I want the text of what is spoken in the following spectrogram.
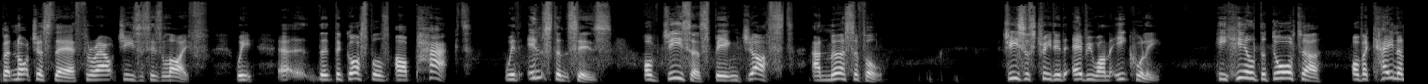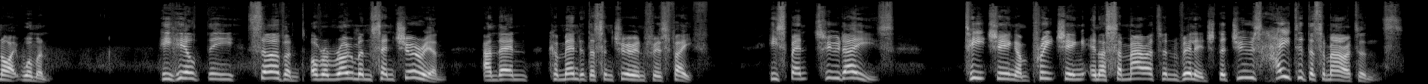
But not just there, throughout Jesus' life. We, uh, the, the Gospels are packed with instances of Jesus being just and merciful. Jesus treated everyone equally. He healed the daughter of a Canaanite woman. He healed the servant of a Roman centurion and then commended the centurion for his faith. He spent two days teaching and preaching in a Samaritan village. The Jews hated the Samaritans.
